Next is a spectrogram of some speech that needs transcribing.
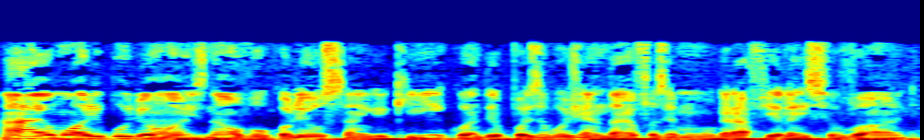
Ah, eu moro em Bulhões. Não, eu vou colher o sangue aqui e quando depois eu vou agendar eu fazer mamografia lá em Silvânia.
